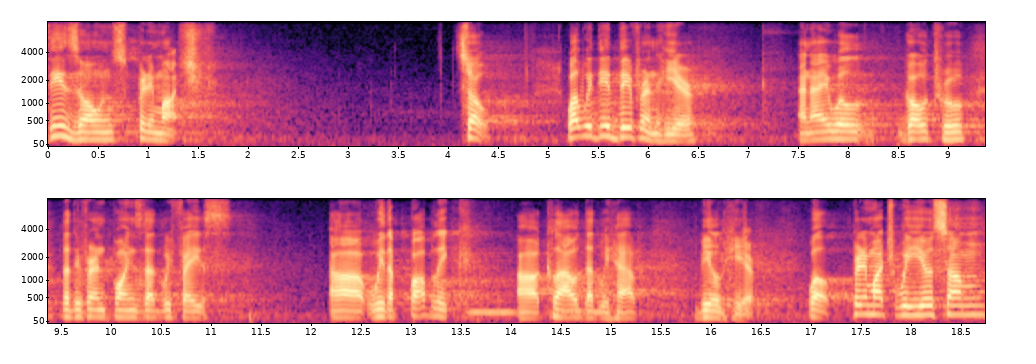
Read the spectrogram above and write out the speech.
these zones pretty much. So what we did different here, and I will go through the different points that we face uh, with a public uh, cloud that we have built here. Well, pretty much we use some,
